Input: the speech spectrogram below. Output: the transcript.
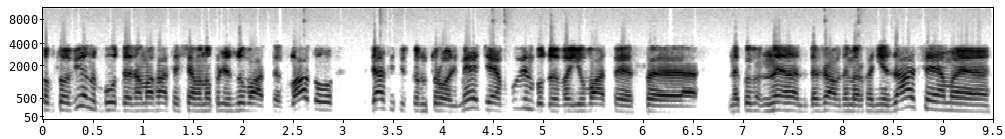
Тобто він буде намагатися монополізувати владу, взяти під контроль медіа. Він буде воювати з е, недержавними організаціями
